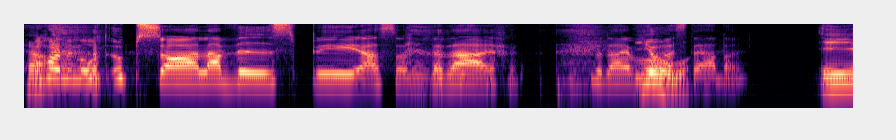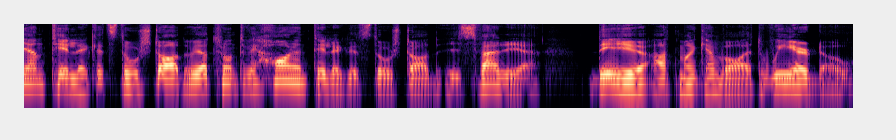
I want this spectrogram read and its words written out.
ja. Vad har de emot Uppsala, Visby, alltså det där. Det där är våra Jo. städer. I en tillräckligt stor stad, och jag tror inte vi har en tillräckligt stor stad i Sverige, det är ju att man kan vara ett weirdo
